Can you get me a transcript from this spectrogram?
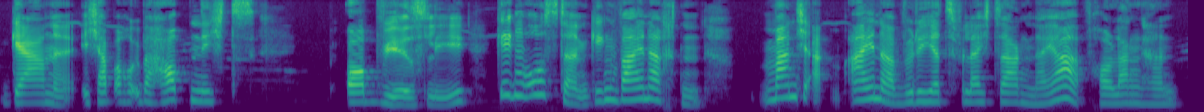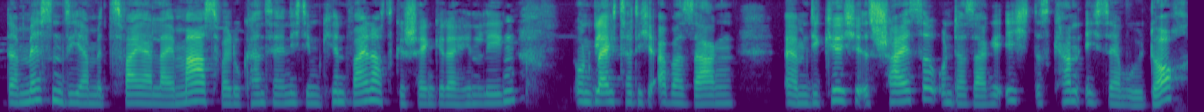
gerne. Ich habe auch überhaupt nichts, obviously, gegen Ostern, gegen Weihnachten. Manch einer würde jetzt vielleicht sagen, na ja, Frau Langenhahn, da messen Sie ja mit zweierlei Maß, weil du kannst ja nicht dem Kind Weihnachtsgeschenke dahinlegen und gleichzeitig aber sagen, ähm, die Kirche ist scheiße und da sage ich, das kann ich sehr wohl doch,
